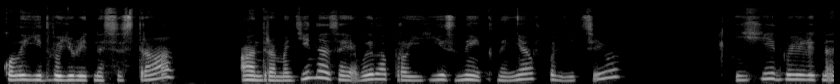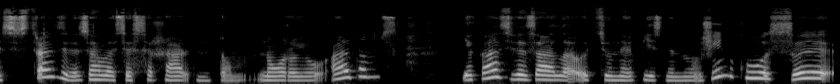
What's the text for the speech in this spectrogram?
коли її двоюрідна сестра Андра Медіна заявила про її зникнення в поліцію. Її двоюрідна сестра зв'язалася з сержантом Норою Адамс, яка зв'язала оцю неопізнану жінку з е,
